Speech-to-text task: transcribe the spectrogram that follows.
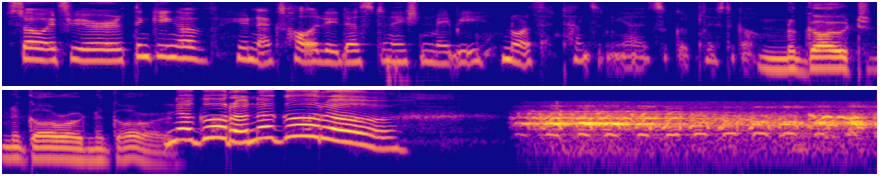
So if you're thinking of your next holiday destination, maybe North Tanzania is a good place to go. Nago to Nagoro, Nagoro. Nagoro, Nagoro.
